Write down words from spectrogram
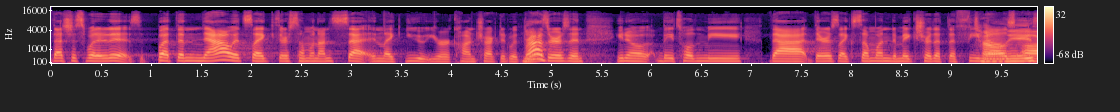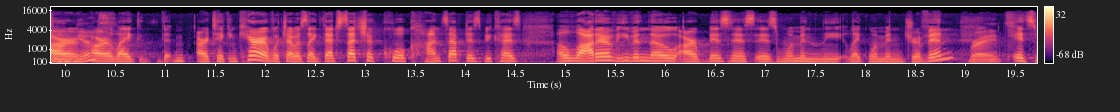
that's just what it is but then now it's like there's someone on set and like you you're contracted with Brazzers and you know they told me that there's like someone to make sure that the females are yes. are like th- are taken care of which i was like that's such a cool concept is because a lot of even though our business is women like women driven Right. it's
